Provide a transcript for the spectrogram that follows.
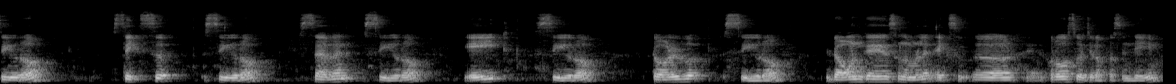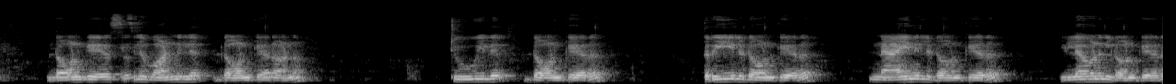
zero six zero seven zero eight zero twelve zero don't cares നമ്മൾ എക്സ് ക്രോസ് വെച്ച് റെപ്രസെന്റ് ചെയ്യും. ഡോൺ ഗെയേഴ്സിൽ വണ്ണിൽ ഡോൺ കെയർ ആണ്. ടൂവിൽ ഡോൺ കെയർ ത്രീയിൽ ഡോൺ കെയർ നയനിൽ ഡോൺ കെയർ ഇലവനിൽ ഡോൺ കെയർ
